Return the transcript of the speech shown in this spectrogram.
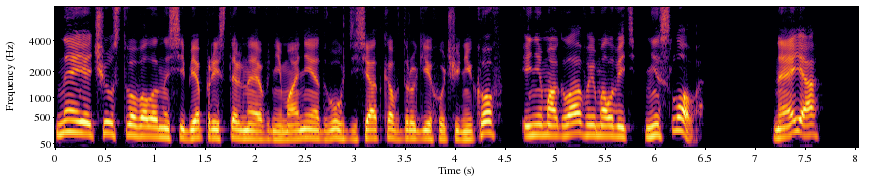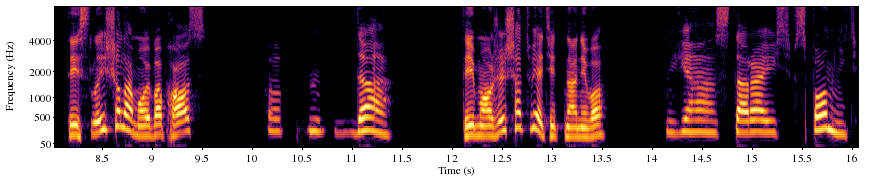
Нея чувствовала на себе пристальное внимание двух десятков других учеников и не могла вымолвить ни слова. «Нея, ты слышала мой вопрос?» э, «Да», ты можешь ответить на него?» «Я стараюсь вспомнить».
